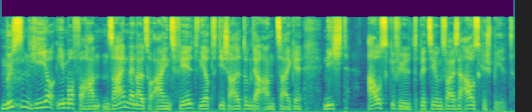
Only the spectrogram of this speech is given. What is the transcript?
müssen hier immer vorhanden sein. Wenn also eins fehlt, wird die Schaltung der Anzeige nicht ausgefüllt bzw. ausgespielt.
